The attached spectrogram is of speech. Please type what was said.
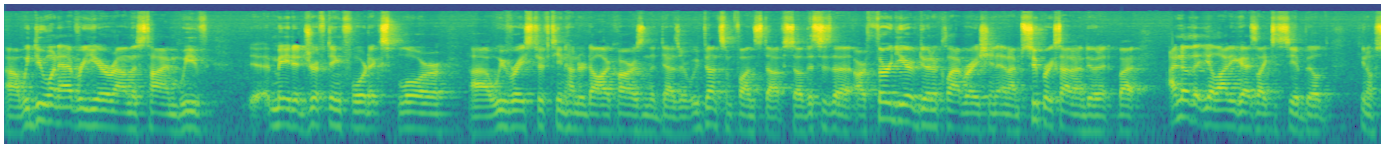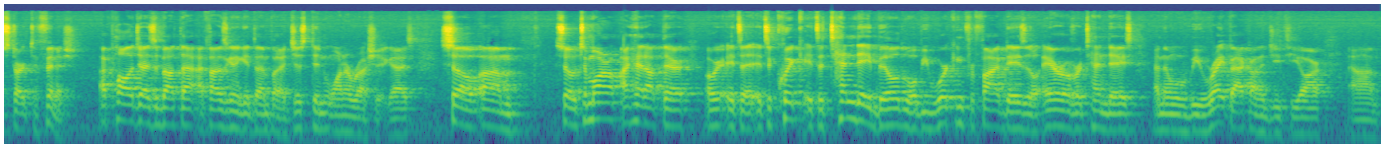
Uh, we do one every year around this time. We've made a drifting Ford Explorer. Uh, we've raced $1,500 cars in the desert. We've done some fun stuff. So this is the, our third year of doing a collaboration and I'm super excited on doing it. But I know that a lot of you guys like to see a build, you know, start to finish. I apologize about that. I thought I was gonna get done, but I just didn't wanna rush it, guys. So, um, so tomorrow I head out there, or it's a, it's a quick, it's a 10 day build. We'll be working for five days. It'll air over 10 days and then we'll be right back on the GTR. Um,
